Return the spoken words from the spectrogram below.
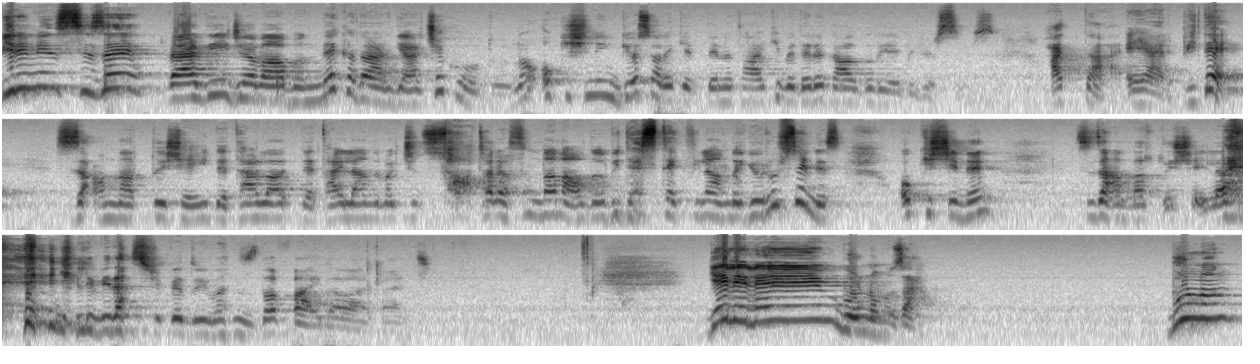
Birinin size verdiği cevabın ne kadar gerçek olduğunu o kişinin göz hareketlerini takip ederek algılayabilirsiniz. Hatta eğer bir de size anlattığı şeyi detayla, detaylandırmak için sağ tarafından aldığı bir destek filan da görürseniz o kişinin size anlattığı şeylerle ilgili biraz şüphe duymanızda fayda var bence. Gelelim burnumuza. Burnun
